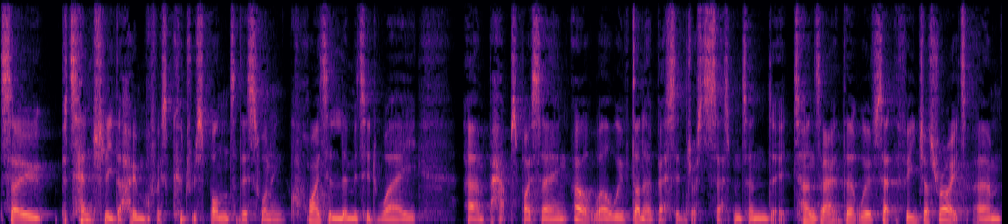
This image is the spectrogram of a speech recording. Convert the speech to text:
So potentially, the Home Office could respond to this one in quite a limited way um, perhaps by saying, oh, well, we've done a best interest assessment and it turns out that we've set the fee just right. Um,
